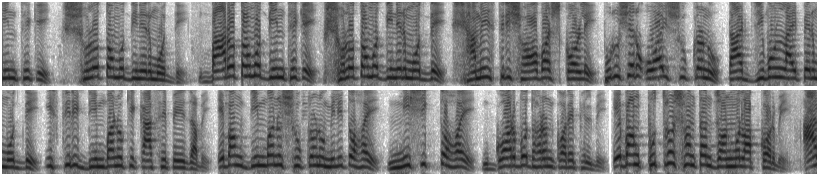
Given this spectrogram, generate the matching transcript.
দিন থেকে ষোলোতম দিনের মধ্যে। বারোতম দিন থেকে ষোলোতম দিনের মধ্যে স্বামী স্ত্রী সহবাস করলে পুরুষের ওয়াই শুক্রাণু তার জীবন লাইফের মধ্যে স্ত্রীর ডিম্বাণুকে কাছে পেয়ে যাবে এবং ডিম্বাণু শুক্রাণু মিলিত হয়ে নিষিক্ত হয়ে গর্ব ধারণ করে ফেলবে এবং পুত্র সন্তান জন্ম লাভ করবে। আর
